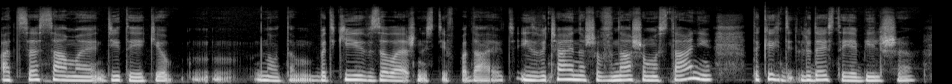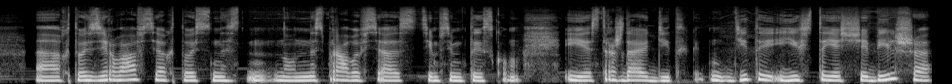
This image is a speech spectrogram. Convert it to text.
а це саме діти, які ну, там, батьки в залежності впадають. І, звичайно, що в нашому стані таких людей стає більше. Е, Хтось зірвався, хтось не, ну, не справився з цим всім тиском. І страждають дітки. Діти, і їх стає ще більше.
